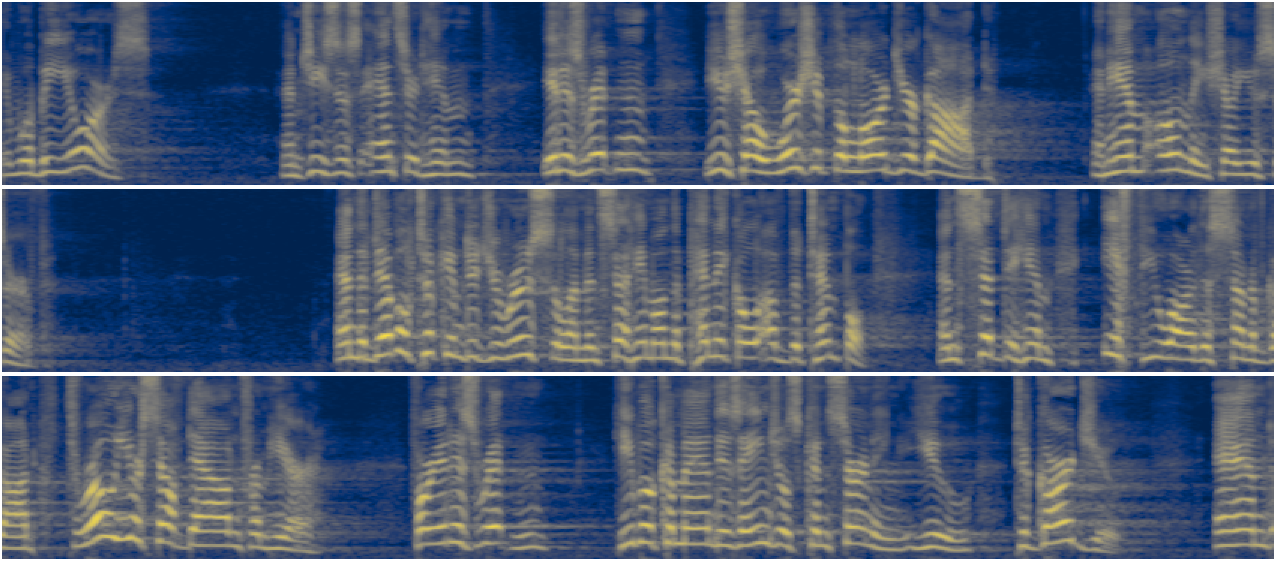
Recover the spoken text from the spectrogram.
it will be yours. And Jesus answered him, It is written, You shall worship the Lord your God, and him only shall you serve. And the devil took him to Jerusalem and set him on the pinnacle of the temple and said to him, If you are the Son of God, throw yourself down from here. For it is written, He will command His angels concerning you to guard you, and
